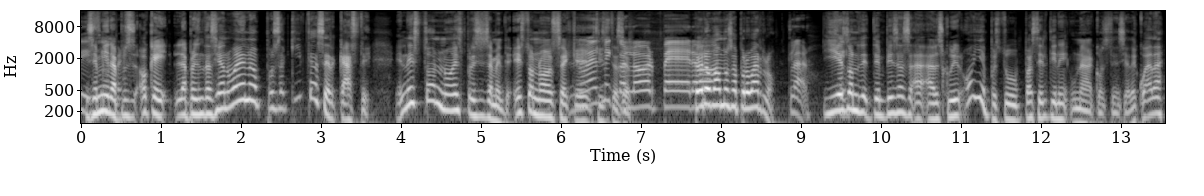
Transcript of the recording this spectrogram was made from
Dice, mira, pues, ok, la presentación, bueno, pues aquí te acercaste. En esto no es precisamente, esto no sé qué No es mi color, pero... Pero vamos a probarlo. Claro. Y es donde te empiezas a, descubrir, oye, pues tu pastel tiene una consistencia adecuada.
